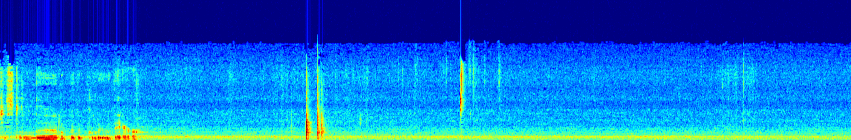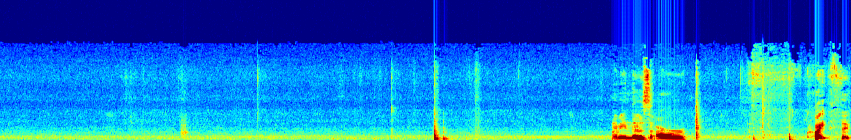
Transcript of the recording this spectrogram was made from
just a little bit of glue there. I mean, those are quite thick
